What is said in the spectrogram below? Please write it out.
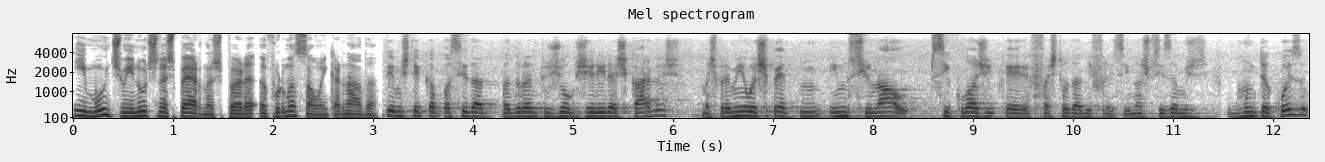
e muitos minutos nas pernas para a formação encarnada. Temos de ter capacidade para, durante o jogo, gerir as cargas, mas para mim o aspecto emocional, psicológico é, faz toda a diferença e nós precisamos de muita coisa,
